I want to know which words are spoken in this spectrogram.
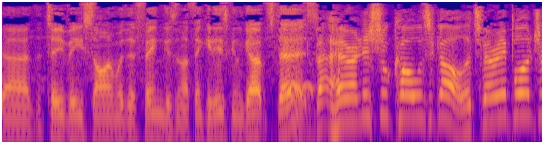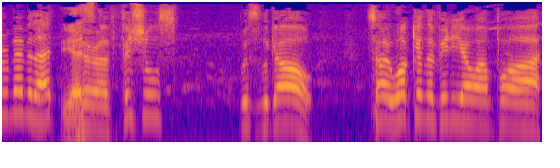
uh, the TV sign with her fingers, and I think it is going to go upstairs. But her initial call was a goal. It's very important to remember that. Yes. Her officials was the goal. So what can the video umpire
